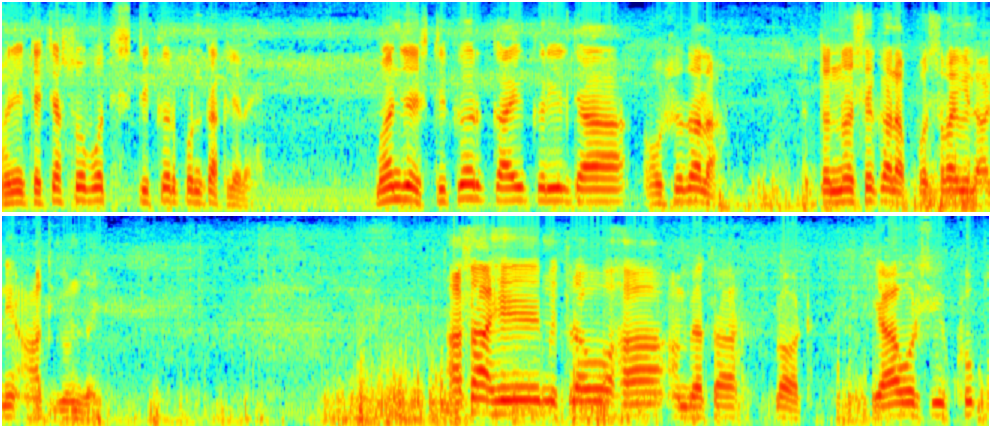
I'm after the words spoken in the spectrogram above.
आणि त्याच्यासोबत स्टिकर पण टाकलेला आहे. म्हणजे स्टिकर काय करील त्या औषधाला तणनाशकाला पसरावील आणि आत घेऊन जाईल. असा आहे मित्रांनो हा आंब्याचा प्लॉट यावर्षी खूप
